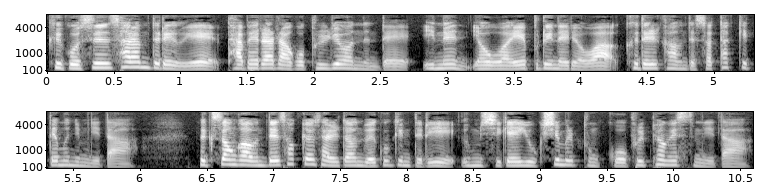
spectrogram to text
그곳은 사람들에 의해 다베라라고 불리웠는데 이는 여호와의 불이 내려와 그들 가운데서 탔기 때문입니다. 백성 가운데 섞여 살던 외국인들이 음식에 욕심을 품고 불평했습니다.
